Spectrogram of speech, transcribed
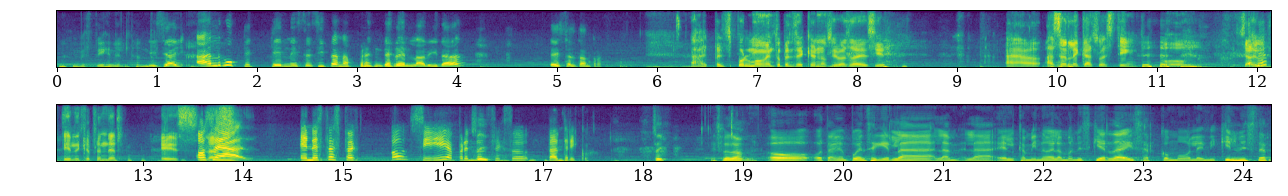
Investiguen el tantra. Y si hay algo que, que necesitan aprender en la vida, es el tantra. Ay, pues, por un momento pensé que nos ibas a decir a hacerle caso a Sting. O si algo que tiene que aprender es. O sea, en este aspecto, sí, aprendan Sí. sexo tántrico. Después va- o, o también pueden seguir la- la- la- el camino de la mano izquierda y ser como Lemmy Kilmister.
